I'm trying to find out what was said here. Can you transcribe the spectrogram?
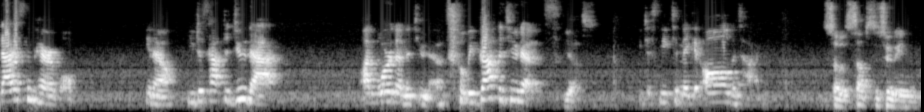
that is comparable. You know, you just have to do that on more than the two notes. But we've got the two notes. Yes. You just need to make it all the time. So substituting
